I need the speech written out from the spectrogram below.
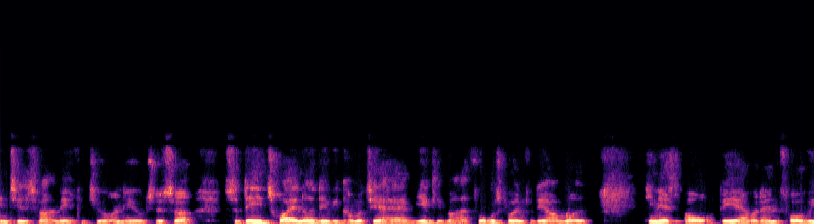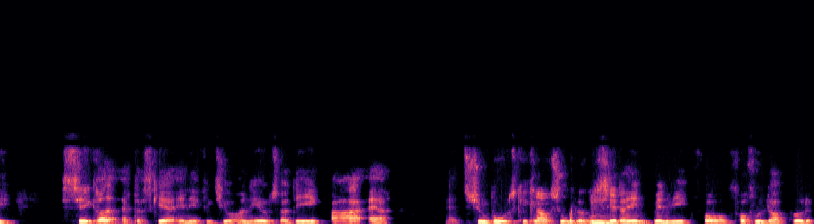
en tilsvarende effektiv håndhævelse. Så, så det tror jeg er noget af det, vi kommer til at have virkelig meget fokus på inden for det her område de næste par år. Det er, hvordan får vi sikret, at der sker en effektiv håndhævelse, og det ikke bare er symbolske klausuler, vi mm. sætter ind, men vi ikke får, får fuldt op på det.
